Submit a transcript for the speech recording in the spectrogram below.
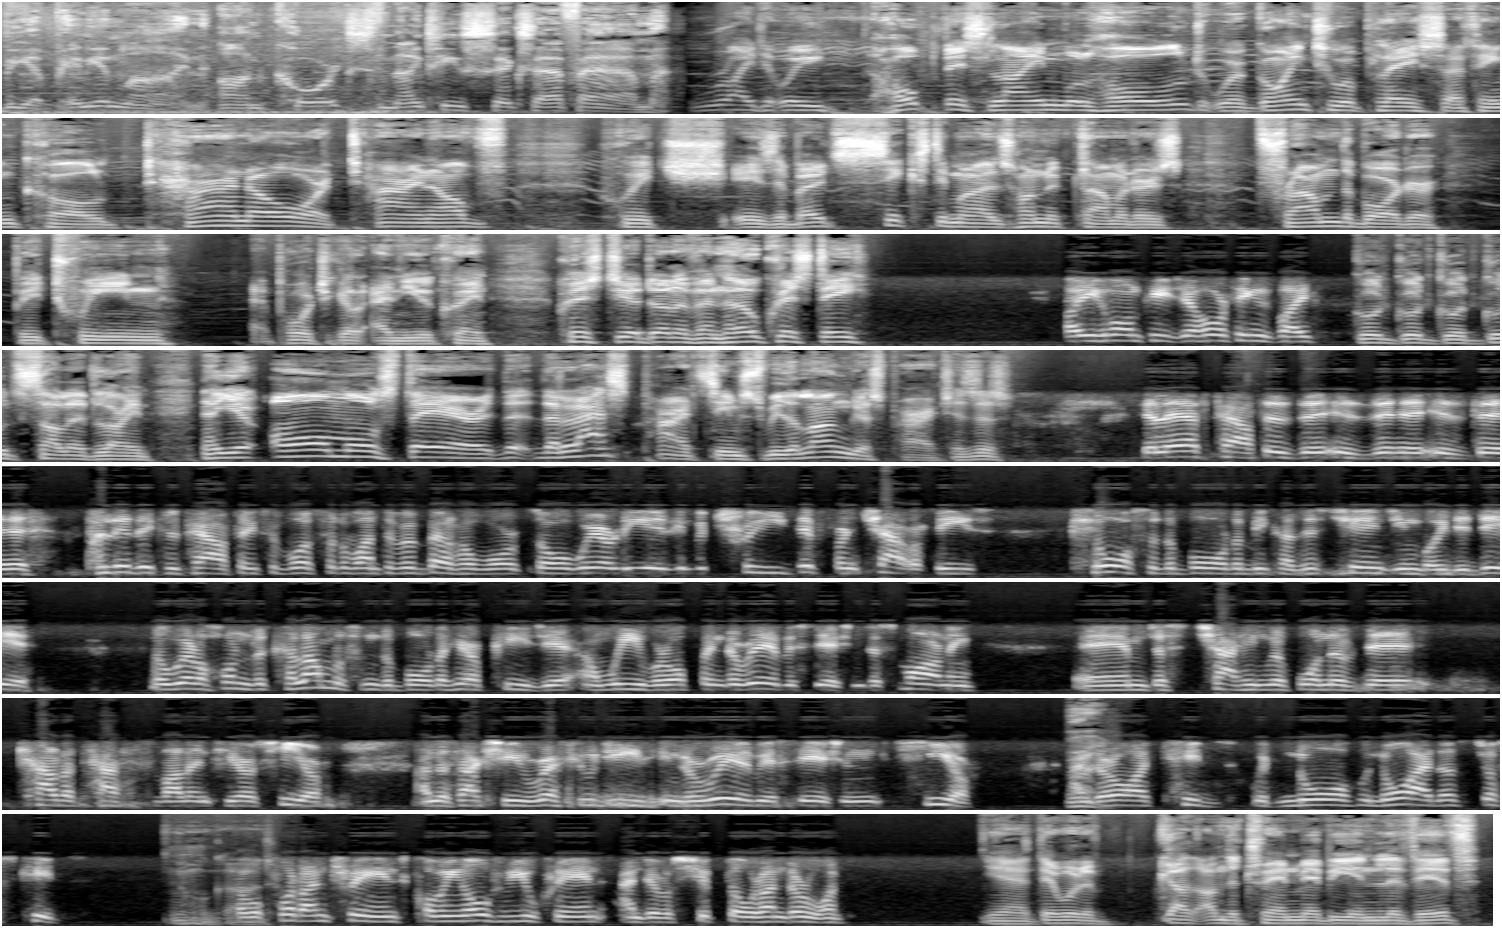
The Opinion Line on Cork's 96 FM. Right, we hope this line will hold. We're going to a place, I think, called Tarno or Tarnov, which is about 60 miles, 100 kilometres from the border between uh, Portugal and Ukraine. Christy O'Donovan. Hello, Christy. How are you going, PJ? How are things, boy? Good, good, good, good, solid line. Now you're almost there. The, the last part seems to be the longest part, is it? The last part is the is the is the political part, I suppose, for the want of a better word. So we're liaising with three different charities close to the border because it's changing by the day. Now we're 100 kilometres from the border here, PJ, and we were up in the railway station this morning, um, just chatting with one of the Caritas volunteers here, and there's actually refugees in the railway station here, and they're all kids with no no adults, just kids. Oh, They were put on trains coming out of Ukraine, and they were shipped out on their own. Yeah, they would have got on the train maybe in Lviv,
